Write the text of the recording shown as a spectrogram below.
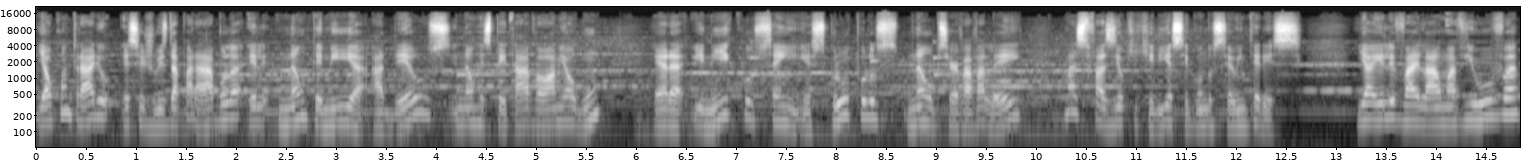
E ao contrário, esse juiz da parábola, ele não temia a Deus e não respeitava homem algum, era iníquo, sem escrúpulos, não observava a lei, mas fazia o que queria segundo o seu interesse. E aí ele vai lá uma viúva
